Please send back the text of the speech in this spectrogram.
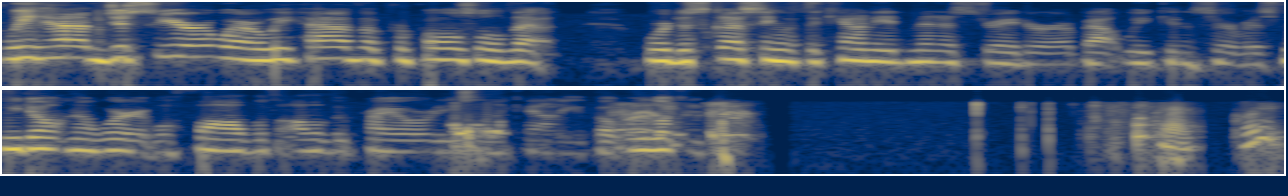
We have, just so you're aware, we have a proposal that we're discussing with the county administrator about weekend service. We don't know where it will fall with all of the priorities in the county, but we're looking. okay, great.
